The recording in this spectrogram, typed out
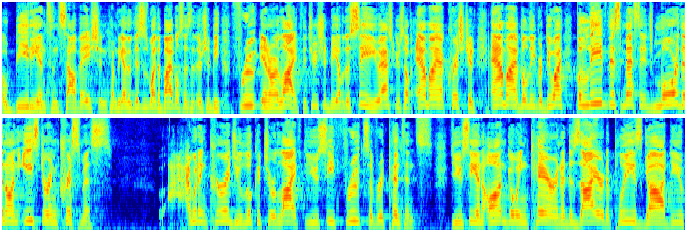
obedience and salvation come together. This is why the Bible says that there should be fruit in our life that you should be able to see. You ask yourself, Am I a Christian? Am I a believer? Do I believe this message more than on Easter and Christmas? I would encourage you, look at your life. Do you see fruits of repentance? Do you see an ongoing care and a desire to please God? Do you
